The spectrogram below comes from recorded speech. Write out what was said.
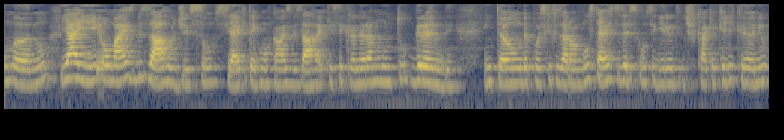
humano. E aí, o mais bizarro disso, se é que tem como ficar mais bizarro, é que esse crânio era muito grande. Então, depois que fizeram alguns testes, eles conseguiram identificar que aquele crânio,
